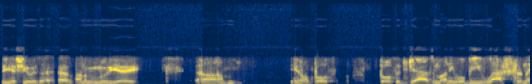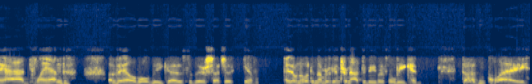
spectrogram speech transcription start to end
the issue is that uh, on the Mudiay, um, you know, both both the Jazz money will be less than they had planned available because there's such a you know I don't know what the number is going to turn out to be, but if the league had doesn't play,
